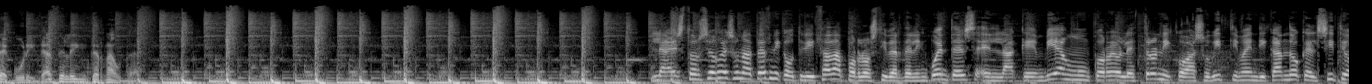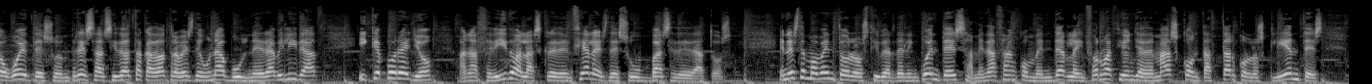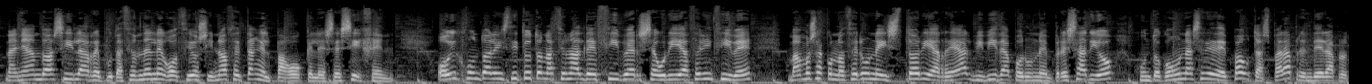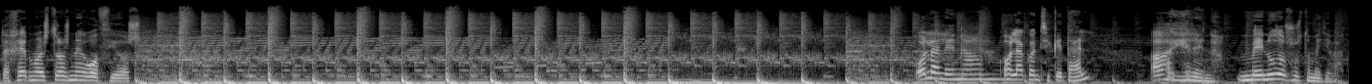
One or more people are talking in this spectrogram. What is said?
Seguridad del internauta. La extorsión es una técnica utilizada por los ciberdelincuentes en la que envían un correo electrónico a su víctima indicando que el sitio web de su empresa ha sido atacado a través de una vulnerabilidad y que por ello han accedido a las credenciales de su base de datos. En este momento, los ciberdelincuentes amenazan con vender la información y además contactar con los clientes, dañando así la reputación del negocio si no aceptan el pago que les exigen. Hoy, junto al Instituto Nacional de Ciberseguridad, el INCIBE, vamos a conocer una historia real vivida por un empresario, junto con una serie de pautas para aprender a proteger nuestros negocios. Hola Elena. Hola Conchi, ¿qué tal? Ay Elena, menudo susto me he llevado.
